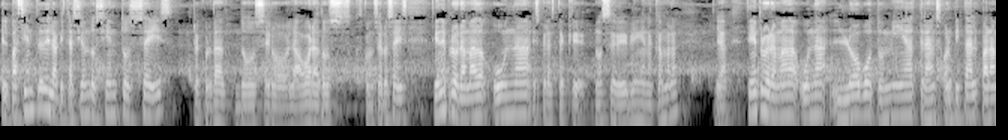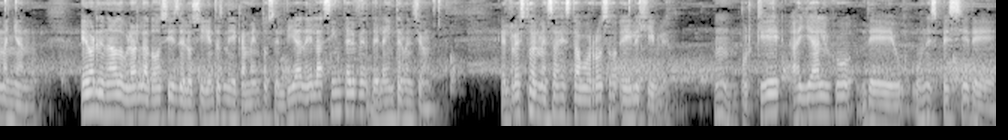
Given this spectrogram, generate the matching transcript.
El paciente de la habitación 206 recordad 20 la hora 2.06 tiene programado una espera hasta que no se ve bien en la cámara ya, tiene programada una lobotomía transorbital para mañana. He ordenado doblar la dosis de los siguientes medicamentos el día de, de la intervención. El resto del mensaje está borroso e ilegible. Hmm, ¿Por qué hay algo de una especie de,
